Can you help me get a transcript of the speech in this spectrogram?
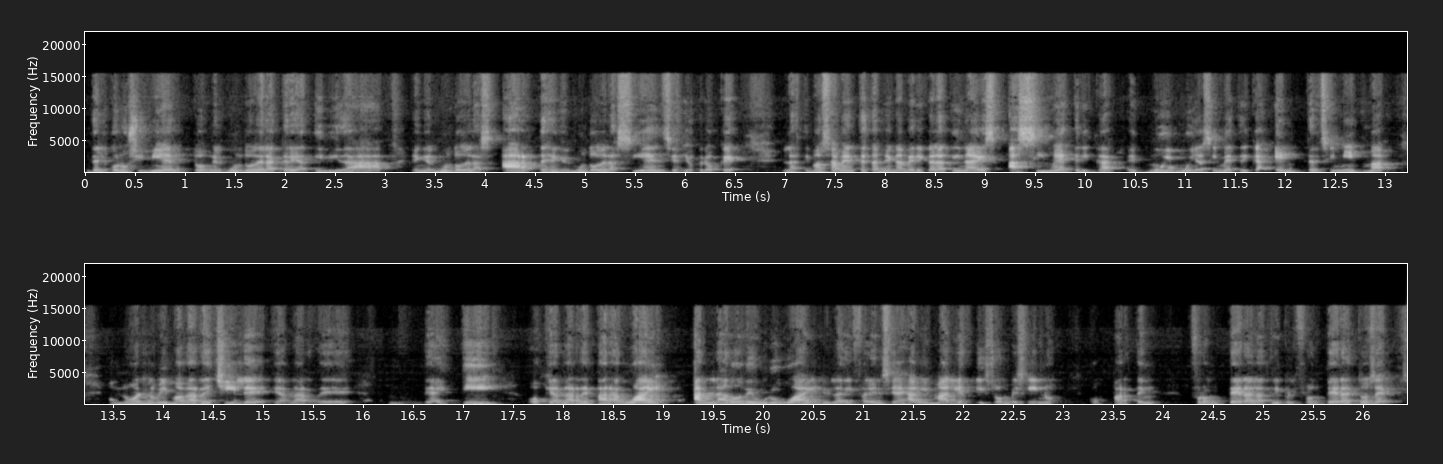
del conocimiento, en el mundo de la creatividad, en el mundo de las artes, en el mundo de las ciencias. Yo creo que lastimosamente también América Latina es asimétrica, es muy, muy asimétrica entre sí misma. No es lo mismo hablar de Chile que hablar de, Haití o que hablar de Paraguay al lado de Uruguay. La diferencia es abismal y, son vecinos, comparten frontera, la triple frontera. Entonces,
